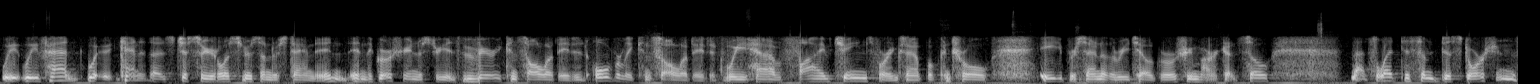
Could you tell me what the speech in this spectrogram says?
we we've had Canada is just so your listeners understand in in the grocery industry is very consolidated, overly consolidated. We have five chains, for example, control 80% of the retail grocery market. So that's led to some distortions,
